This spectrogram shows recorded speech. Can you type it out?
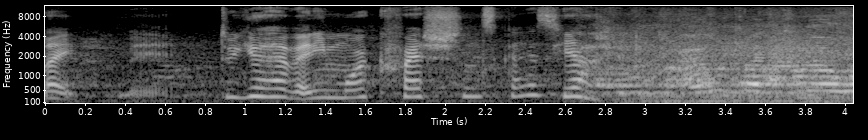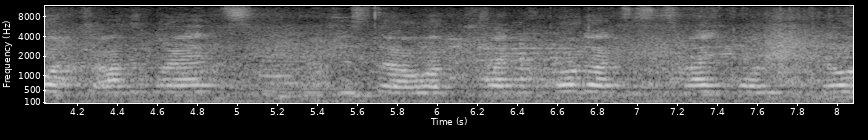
like do you have any more questions guys yeah I would like to know what are the brands, just uh, what type of product, is it high quality, low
